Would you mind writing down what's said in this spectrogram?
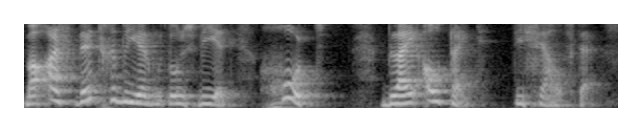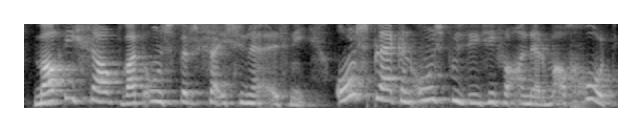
Maar as dit gebeur, moet ons weet, God bly altyd dieselfde. Maak nie saak wat ons vir seisoene is nie. Ons plek en ons posisie verander, maar God,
